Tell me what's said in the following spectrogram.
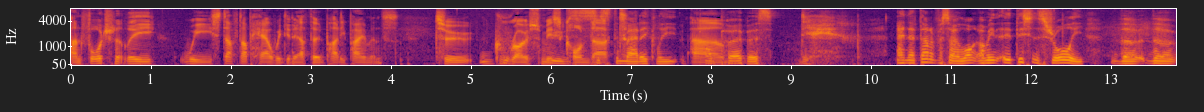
unfortunately we stuffed up how we did our third party payments to gross misconduct. systematically on Um, purpose. Yeah. and they've done it for so long. I mean, it, this is surely the the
